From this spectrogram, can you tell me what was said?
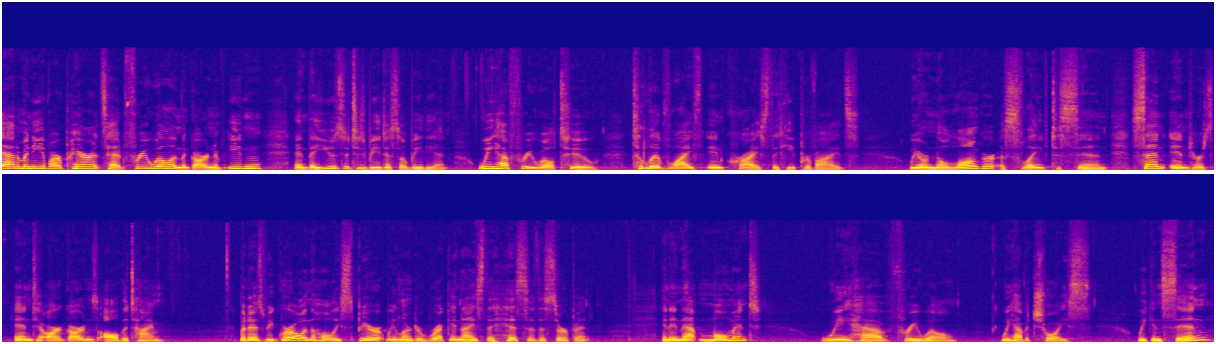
Adam and Eve, our parents, had free will in the Garden of Eden, and they used it to be disobedient. We have free will too, to live life in Christ that He provides. We are no longer a slave to sin. Sin enters into our gardens all the time. But as we grow in the Holy Spirit, we learn to recognize the hiss of the serpent. And in that moment, we have free will. We have a choice. We can sin,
